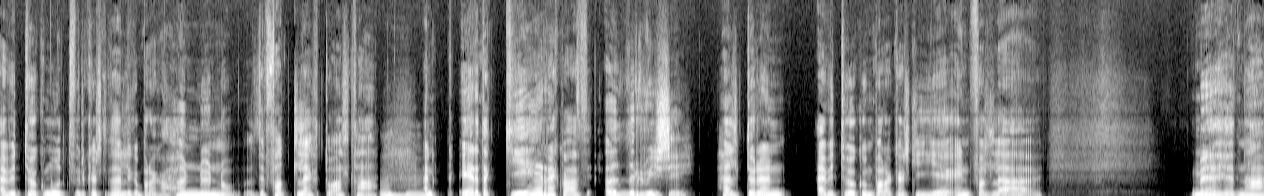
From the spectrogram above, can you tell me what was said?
ef við tökum út fyrir kannski það er líka bara eitthvað hönnun og þetta er fallegt og allt það, Mhm. en er þetta að gera eitthvað öðruvísi heldur en ef við tökum bara kannski ég einfallega með hérna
